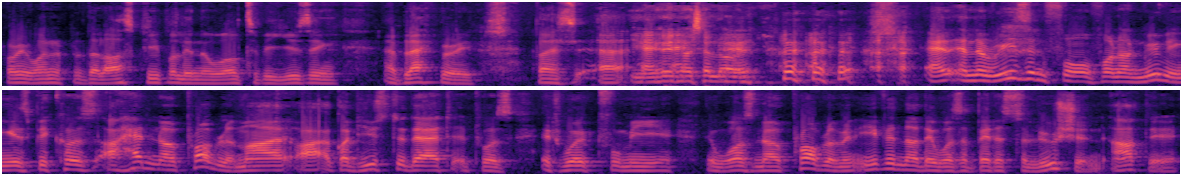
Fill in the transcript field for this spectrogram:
probably one of the last people in the world to be using a BlackBerry. But uh, you're and, not alone. and, and the reason for, for not moving is because I had no problem. I, I got used to that. It was it worked for me. There was no problem. And even though there was a better solution out there,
